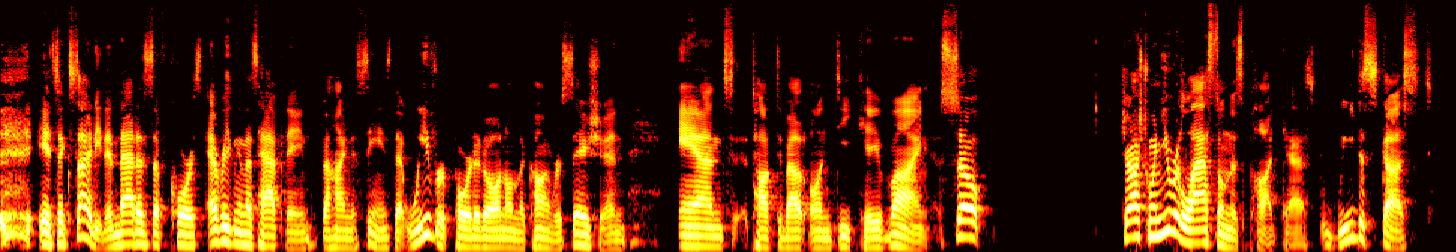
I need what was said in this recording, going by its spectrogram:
it's exciting. And that is, of course, everything that's happening behind the scenes that we've reported on on the Kongversation and talked about on DK Vine. So, Josh, when you were last on this podcast, we discussed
